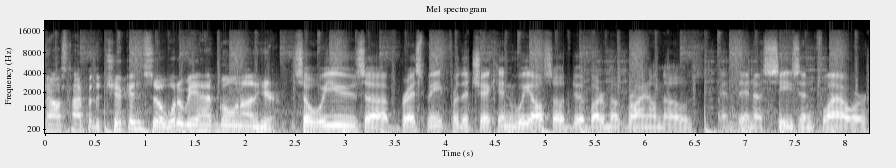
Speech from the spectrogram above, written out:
Now it's time for the chicken. So what do we have going on here? So we use uh, breast meat for the chicken. We also do a buttermilk brine on those, and then a seasoned flour.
